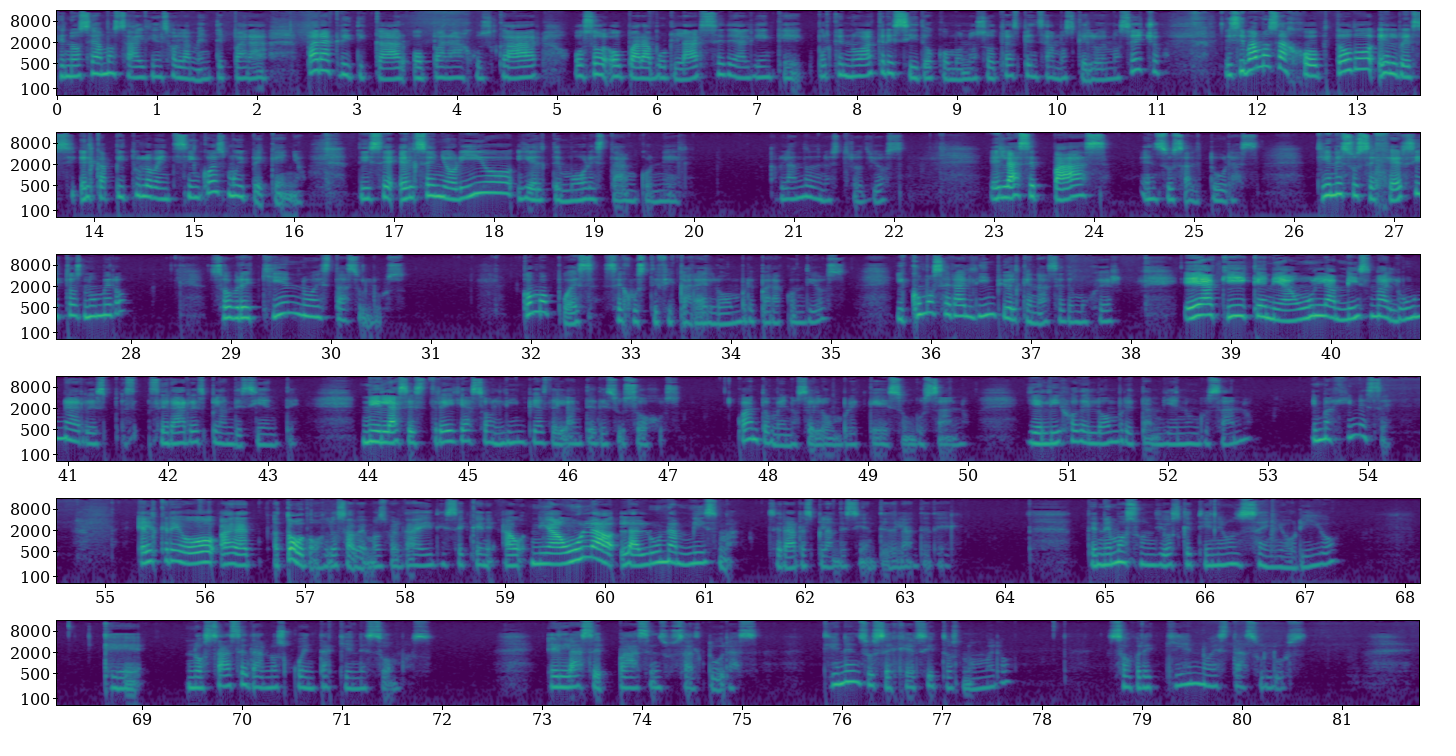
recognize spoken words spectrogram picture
que no seamos alguien solamente para, para criticar o para juzgar o, o para burlarse de alguien que porque no ha crecido como nosotras pensamos que lo hemos hecho. Y si vamos a Job, todo el, el capítulo 25 es muy pequeño. Dice, el señorío y el temor están con él. Hablando de nuestro Dios. Él hace paz en sus alturas. ¿Tiene sus ejércitos número? ¿Sobre quién no está su luz? ¿Cómo pues se justificará el hombre para con Dios? ¿Y cómo será limpio el que nace de mujer? He aquí que ni aun la misma luna será resplandeciente, ni las estrellas son limpias delante de sus ojos, cuanto menos el hombre que es un gusano, y el Hijo del hombre también un gusano. Imagínese, él creó a, todo, lo sabemos, ¿verdad? Y dice que ni aún la, la luna misma será resplandeciente delante de Él. Tenemos un Dios que tiene un señorío que nos hace darnos cuenta quiénes somos. Él hace paz en sus alturas. ¿Tienen sus ejércitos número? ¿Sobre quién no está su luz?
